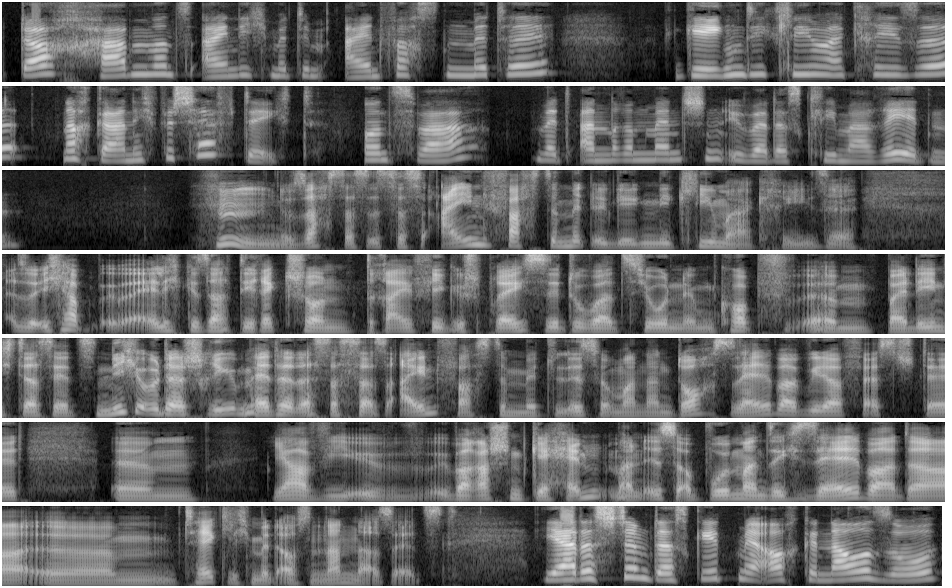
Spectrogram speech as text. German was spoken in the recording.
Doch haben wir uns eigentlich mit dem einfachsten Mittel gegen die Klimakrise noch gar nicht beschäftigt. Und zwar mit anderen Menschen über das Klima reden. Hm, du sagst, das ist das einfachste Mittel gegen die Klimakrise. Also ich habe ehrlich gesagt direkt schon drei, vier Gesprächssituationen im Kopf, ähm, bei denen ich das jetzt nicht unterschrieben hätte, dass das das einfachste Mittel ist, wenn man dann doch selber wieder feststellt, ähm, ja, wie überraschend gehemmt man ist, obwohl man sich selber da ähm, täglich mit auseinandersetzt. Ja, das stimmt, das geht mir auch genauso.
